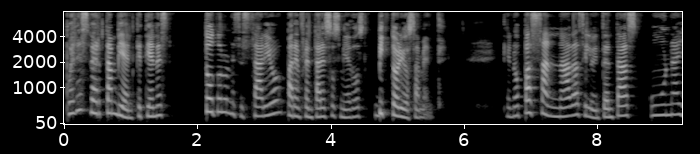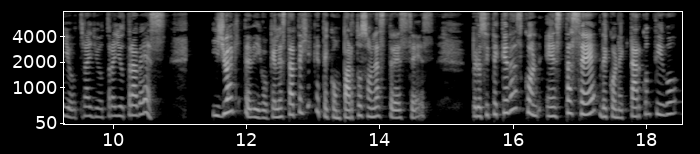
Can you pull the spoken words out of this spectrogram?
puedes ver también que tienes todo lo necesario para enfrentar esos miedos victoriosamente. Que no pasa nada si lo intentas una y otra y otra y otra vez. Y yo aquí te digo que la estrategia que te comparto son las tres Cs, pero si te quedas con esta C de conectar contigo,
